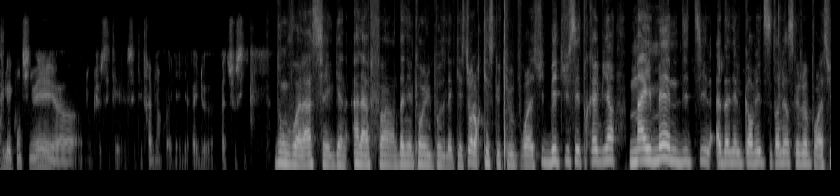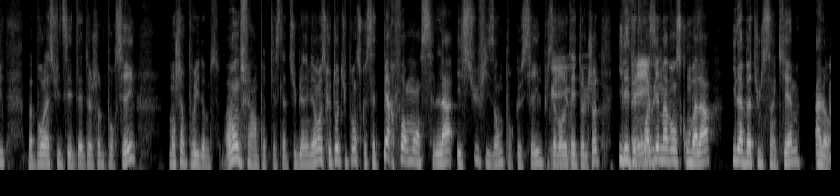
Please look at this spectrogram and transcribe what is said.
voulait continuer, euh, donc c'était très bien. Il n'y a, pas eu de, pas de souci. Donc voilà, Cyril gagne à la fin. Daniel quand lui pose la question. Alors qu'est-ce que tu veux pour la suite? Mais tu sais très bien, my man, dit-il à Daniel Cormier. C'est très bien ce que je veux pour la suite. Bah pour la suite, c'est title pour Cyril. Mon cher Polydoms, avant de faire un podcast là-dessus, bien évidemment, est-ce que toi tu penses que cette performance-là est suffisante pour que Cyril puisse avoir le title shot? Il était troisième avant ce combat-là, il a battu le cinquième. Alors?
